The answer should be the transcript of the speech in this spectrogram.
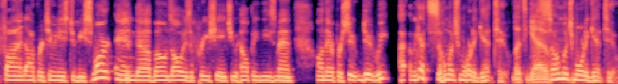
find opportunities to be smart. And uh, Bones always appreciate you helping these men on their pursuit, dude. We we got so much more to get to. Let's go. So much more to get to.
